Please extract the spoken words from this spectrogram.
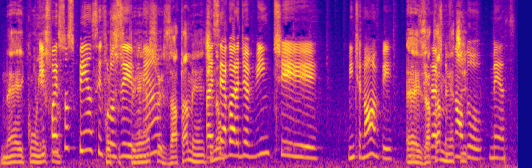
né? E com e isso. foi suspenso, inclusive, foi suspenso, né? exatamente. Vai não... ser agora dia 20. 29? É, exatamente. Acho que no final do mês.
